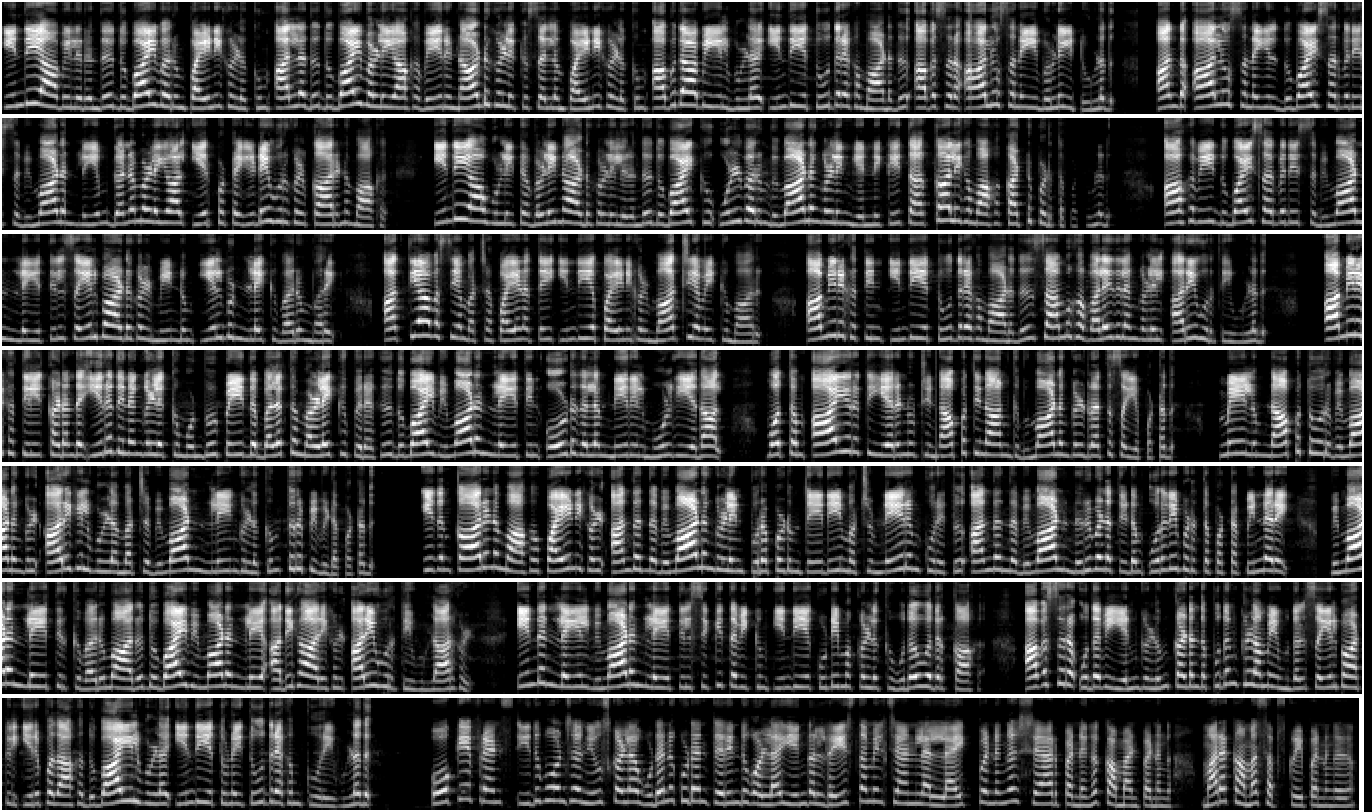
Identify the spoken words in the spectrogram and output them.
இந்தியாவிலிருந்து துபாய் வரும் பயணிகளுக்கும் அல்லது துபாய் வழியாக வேறு நாடுகளுக்கு செல்லும் பயணிகளுக்கும் அபுதாபியில் உள்ள இந்திய தூதரகமானது அவசர ஆலோசனையை வெளியிட்டுள்ளது. அந்த ஆலோசனையில் துபாய் சர்வதேச விமான நிலையம் கனமழையால் ஏற்பட்ட இடையூறுகள் காரணமாக இந்தியா உள்ளிட்ட வெளிநாடுகளிலிருந்து துபாய்க்கு உள்வரும் விமானங்களின் எண்ணிக்கை தற்காலிகமாக கட்டுப்படுத்தப்பட்டுள்ளது. ஆகவே துபாய் சர்வதேச விமான நிலையத்தில் செயல்பாடுகள் மீண்டும் இயல்பு நிலைக்கு வரும் வரை அத்தியாவசியமற்ற பயணத்தை இந்திய பயணிகள் மாற்றியமைக்குமாறு அமீரகத்தின் இந்திய தூதரகமானது சமூக வலைதளங்களில் அறிவுறுத்தியுள்ளது. அமீரகத்தில் கடந்த இரு தினங்களுக்கு முன்பு பெய்த பலத்த மழைக்கு பிறகு துபாய் விமான நிலையத்தின் ஓடுதளம் நீரில் மூழ்கியதால் மொத்தம் ஆயிரத்தி இருநூற்றி நாற்பத்தி நான்கு விமானங்கள் ரத்து செய்யப்பட்டது. மேலும் நாற்பத்தோரு விமானங்கள் அருகில் உள்ள மற்ற விமான நிலையங்களுக்கும் திருப்பிவிடப்பட்டது இதன் காரணமாக பயணிகள் அந்தந்த விமானங்களின் புறப்படும் தேதி மற்றும் நேரம் குறித்து அந்தந்த விமான நிறுவனத்திடம் உறுதிப்படுத்தப்பட்ட பின்னரே விமான நிலையத்திற்கு வருமாறு துபாய் விமான நிலைய அதிகாரிகள் அறிவுறுத்தியுள்ளார்கள். இந்த நிலையில் விமான நிலையத்தில் சிக்கித் தவிக்கும் இந்திய குடிமக்களுக்கு உதவுவதற்காக அவசர உதவி எண்களும் கடந்த புதன்கிழமை முதல் செயல்பாட்டில் இருப்பதாக துபாயில் உள்ள இந்திய துணை தூதரகம் கூறியுள்ளது. ஓகே ஃப்ரெண்ட்ஸ் இது போன்ற நியூஸ்களை உடனுக்குடன் தெரிந்து கொள்ள எங்கள் ரேஸ் தமிழ் சேனலை லைக் பண்ணுங்க ஷேர் பண்ணுங்க கமெண்ட் பண்ணுங்கள் மறக்காமல் சப்ஸ்கிரைப் பண்ணுங்கள்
